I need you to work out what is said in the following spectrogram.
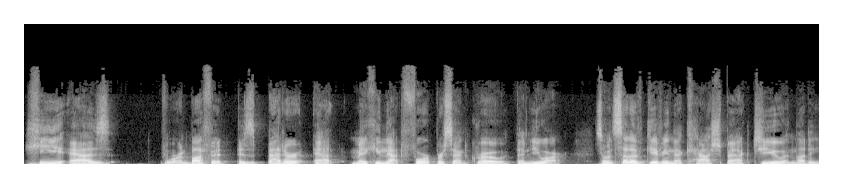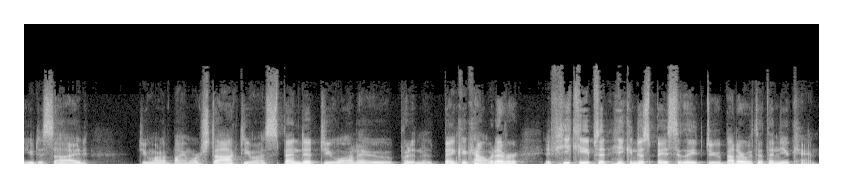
he, as Warren Buffett is better at making that 4% grow than you are. So instead of giving that cash back to you and letting you decide, do you want to buy more stock? Do you want to spend it? Do you want to put it in a bank account? Whatever. If he keeps it, he can just basically do better with it than you can.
